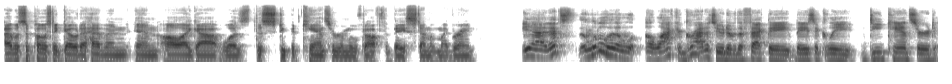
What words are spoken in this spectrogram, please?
I was supposed to go to heaven and all I got was this stupid cancer removed off the base stem of my brain? Yeah, that's a little bit of a lack of gratitude of the fact they basically decancered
